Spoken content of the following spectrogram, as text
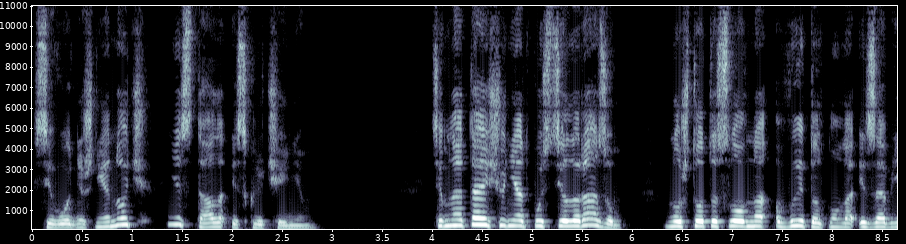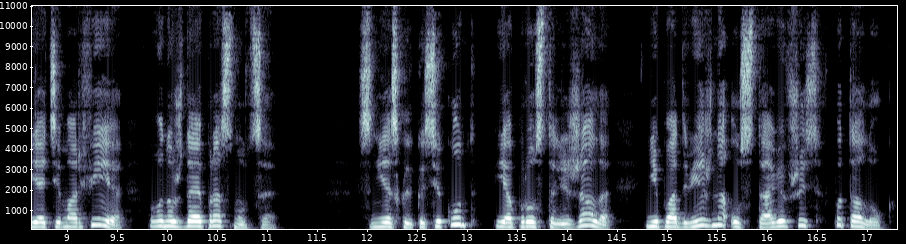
Сегодняшняя ночь не стала исключением. Темнота еще не отпустила разум, но что-то словно вытолкнуло из объятий Морфея, вынуждая проснуться. С несколько секунд я просто лежала, неподвижно уставившись в потолок.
